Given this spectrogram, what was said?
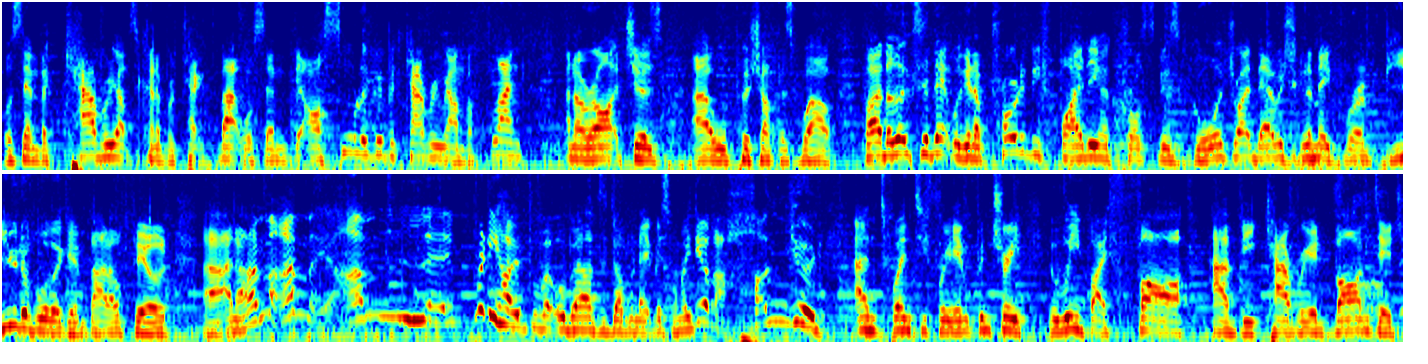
We'll send the cavalry up to kind of protect that. We'll send our smaller group of cavalry around the flank, and our archers uh, will push up as well. By the looks of it, we're going to probably be fighting across this gorge right there, which is going to make for a beautiful looking battlefield. Uh, and I'm, I'm, I'm pretty hopeful that we'll be able to dominate this one. We do have 123 infantry, but we by far have the cavalry advantage.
